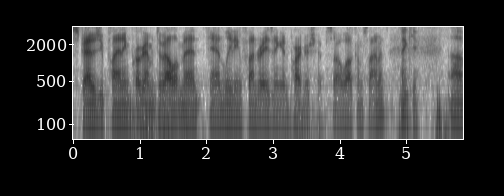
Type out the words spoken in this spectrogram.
strategy planning, program development, and leading fundraising and partnerships. So, welcome, Simon. Thank you. Uh,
